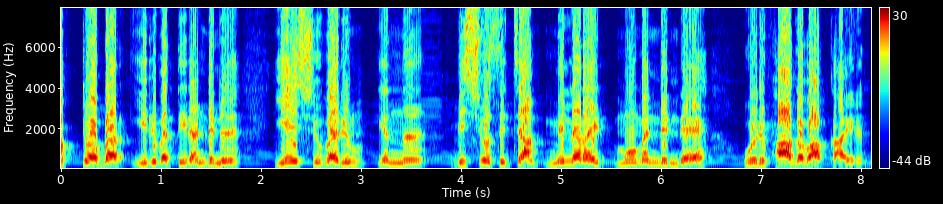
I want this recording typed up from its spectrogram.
ഒക്ടോബർ ഇരുപത്തിരണ്ടിന് യേശു വരും എന്ന് വിശ്വസിച്ച മില്ലറൈറ്റ് മൂവ്മെന്റിന്റെ ഒരു ഭാഗവാക്കായിരുന്നു.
